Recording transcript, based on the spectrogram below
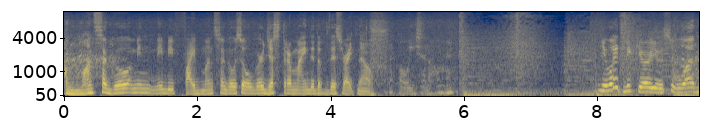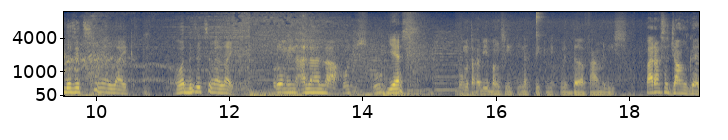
a month ago. I mean, maybe five months ago. So we're just reminded of this right now. Napawisan ako, man. You might be curious, what does it smell like? What does it smell like? Bro, may naalala ako, Diyos ko. Yes, Pumunta kami ibang city, nag-picnic with the families. Parang sa jungle.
